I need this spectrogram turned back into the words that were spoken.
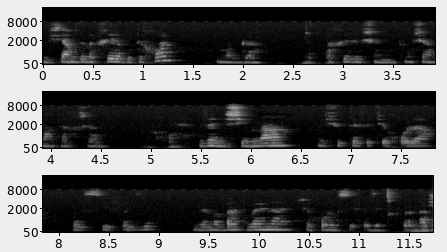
משם זה מתחיל הביטחון, מגע. נכון. הכי ראשוני, כמו שאמרת עכשיו. נכון. ונשימה משותפת שיכולה להוסיף על זה. ומבט בעיניים שיכול להוסיף את זה. כן, יש,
